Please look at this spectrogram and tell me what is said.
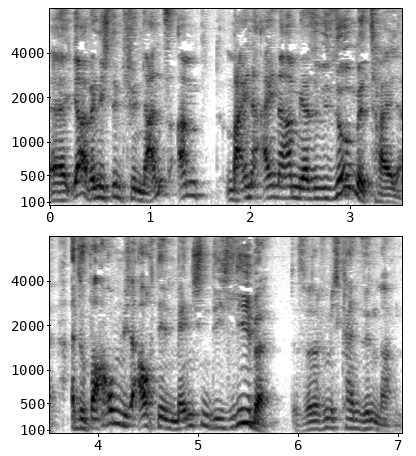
äh, ja, wenn ich dem Finanzamt meine Einnahmen ja sowieso mitteile. Also warum nicht auch den Menschen die ich liebe? Das würde für mich keinen Sinn machen.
